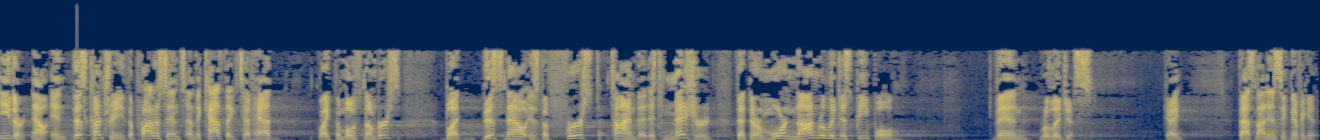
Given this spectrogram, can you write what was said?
either. Now, in this country, the Protestants and the Catholics have had like the most numbers, but this now is the first time that it's measured that there are more non-religious people than religious. Okay? That's not insignificant.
